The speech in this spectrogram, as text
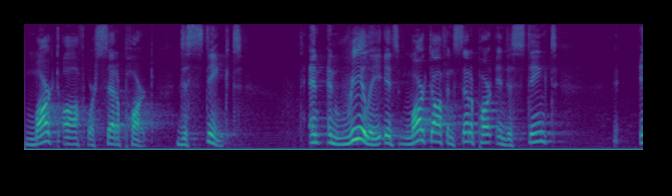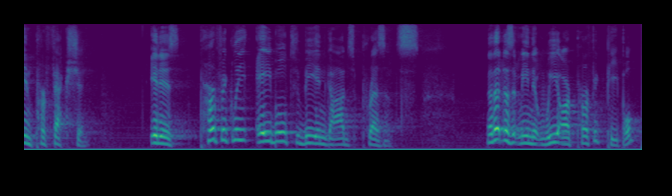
marked off or set apart, distinct. And, and really, it's marked off and set apart and distinct in perfection. It is perfectly able to be in God's presence. Now, that doesn't mean that we are perfect people,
